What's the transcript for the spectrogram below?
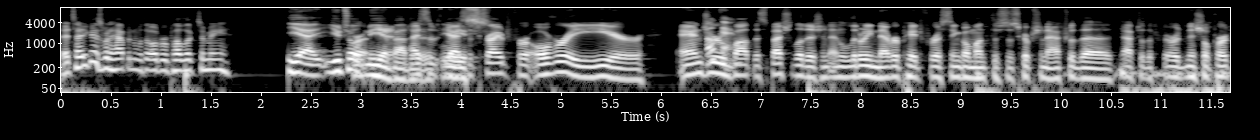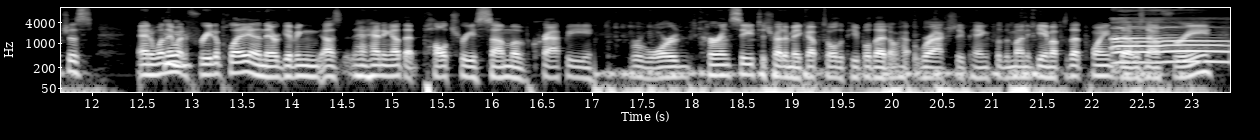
Did I tell you guys what happened with Old Republic to me? Yeah, you told Or- me yeah, about it. I at sub- yeah, I subscribed for over a year. Andrew Okay. bought the special edition and literally never paid for a single month of subscription after the after the initial purchase. And when they went free to play and they were giving us handing out that paltry sum of crappy reward currency to try to make up to all the people that were actually paying for the money game up to that point that was now free. Uh,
